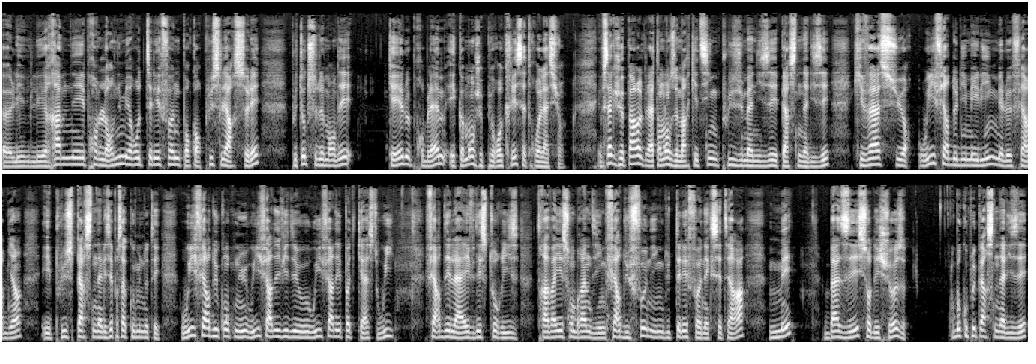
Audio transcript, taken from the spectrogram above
euh, les, les ramener, prendre leur numéro de téléphone pour encore plus les harceler, plutôt que se demander quel est le problème et comment je peux recréer cette relation. C'est pour ça que je parle de la tendance de marketing plus humanisé et personnalisé qui va sur oui faire de l'emailing mais le faire bien et plus personnalisé pour sa communauté. Oui faire du contenu, oui faire des vidéos, oui faire des podcasts, oui faire des lives, des stories, travailler son branding, faire du phoning, du téléphone, etc. Mais basé sur des choses beaucoup plus personnalisé,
